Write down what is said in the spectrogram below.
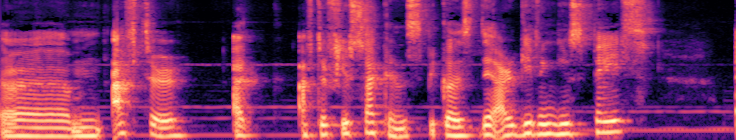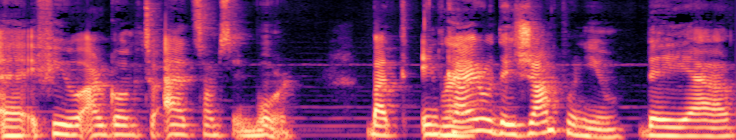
um, after uh, after a few seconds because they are giving you space uh, if you are going to add something more. But in Right. Cairo, they jump on you. They uh,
